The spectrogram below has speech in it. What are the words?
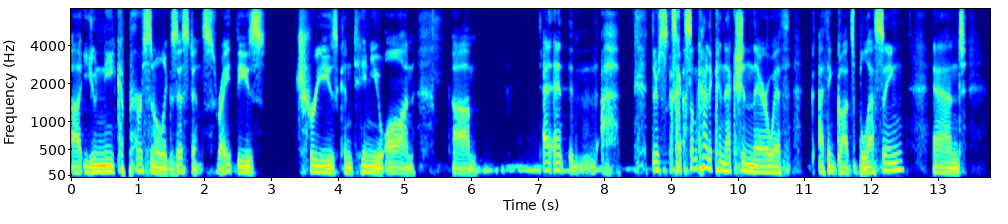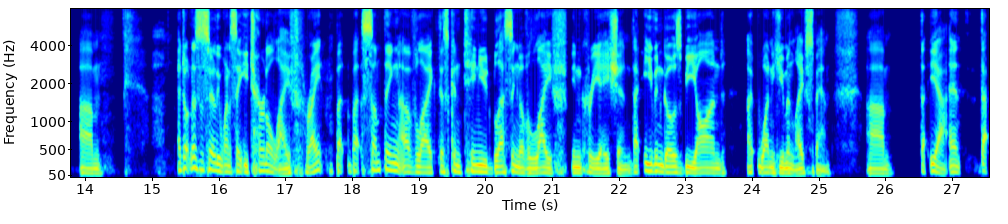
uh, unique personal existence, right? These trees continue on. Um, and, and uh, there's some kind of connection there with I think God's blessing and um, I don't necessarily want to say eternal life, right? But but something of like this continued blessing of life in creation that even goes beyond one human lifespan. Um, th- yeah, and that.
